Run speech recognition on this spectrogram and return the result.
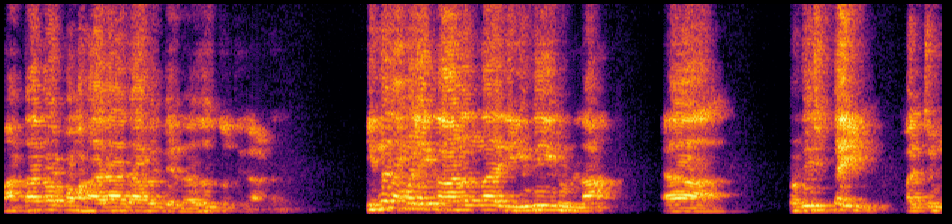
മാർത്താണ്ഡവർമ്മ മഹാരാജാവിന്റെ നേതൃത്വത്തിലാണ് ഇന്ന് നമ്മൾ ഈ കാണുന്ന രീതിയിലുള്ള പ്രതിഷ്ഠയും മറ്റും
